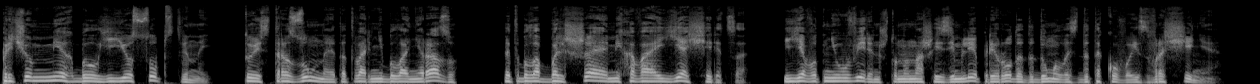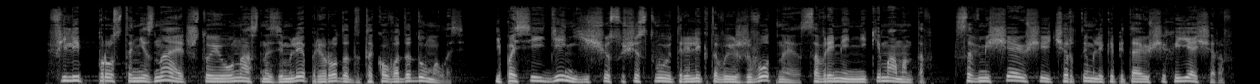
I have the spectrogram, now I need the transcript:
Причем мех был ее собственный, то есть разумная эта тварь не была ни разу, это была большая меховая ящерица, и я вот не уверен, что на нашей земле природа додумалась до такого извращения. Филипп просто не знает, что и у нас на земле природа до такого додумалась. И по сей день еще существуют реликтовые животные, современники мамонтов, совмещающие черты млекопитающих и ящеров.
